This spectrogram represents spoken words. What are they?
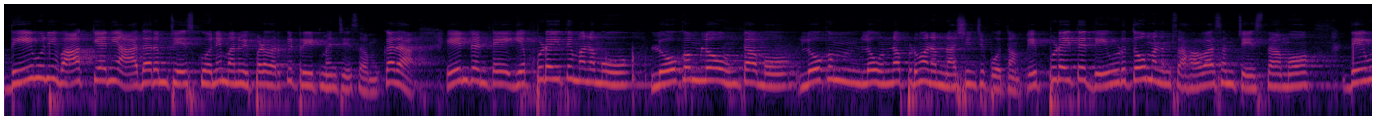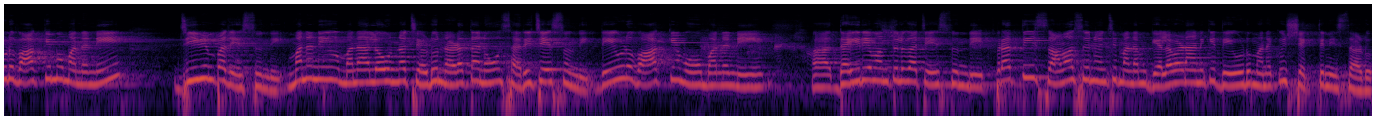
దేవుని వాక్యాన్ని ఆధారం చేసుకొని మనం ఇప్పటివరకు ట్రీట్మెంట్ చేసాము కదా? ఏంటంటే ఎప్పుడైతే మనము లోకంలో ఉంటామో లోకంలో ఉన్నప్పుడు మనం నశించిపోతాం. ఎప్పుడైతే దేవుడితో మనం సహవాసం చేస్తామో దేవుడు వాక్యము మనని జీవింపజేస్తుంది. మనని మనలో ఉన్న చెడు నడతను సరిచేస్తుంది. దేవుడు వాక్యము మనని ధైర్యవంతులుగా చేస్తుంది. ప్రతి సమస్య నుంచి మనం గెలవడానికి దేవుడు మనకు శక్తినిస్తాడు.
